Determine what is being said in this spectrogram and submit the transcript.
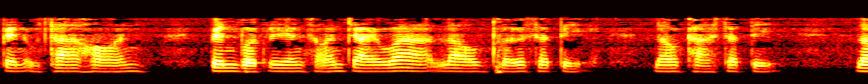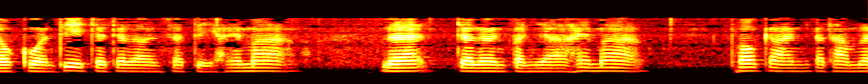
เป็นอุทาหรณ์ เป็นบทเรียนสอนใจว่าเราเผลอสติ เราขาดสติ เราควรที่จะเจริญสติให้มาก และเจริญปัญญาให้มาก เพราะการกระทำอะไร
